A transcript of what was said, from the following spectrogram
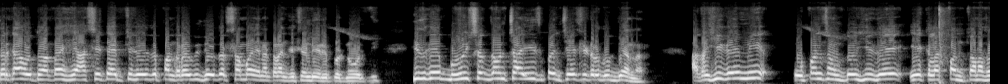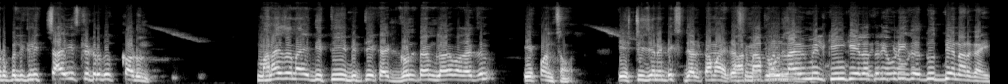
तर काय होतं आता हे असे टाईपचे जे पंधरा वीस दिवस जर सांभाळ ना ट्रान्झॅक्शन डेअरी वरती हीच गाय भविष्यात जाऊन चाळीस पंचेचाळीस लिटर दूध देणार. आता ही गाय मी ओपन सांगतो ही गाय एक लाख पंचावन्न हजार रुपये लिखली चाळीस लिटर दूध काढून. म्हणायचं नाही दिती बिती काय दोन टाइम लावे बघायचं एक पंचावन्न. एस टी जेनेटिक्स डेल्टा माहिती लाईव्ह मिल्किंग केलं तर एवढी दूध देणार गाय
